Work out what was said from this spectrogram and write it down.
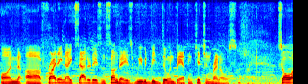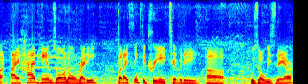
on uh, Friday nights, Saturdays, and Sundays. We would be doing bath and kitchen renos. So I, had hands on already, but I think the creativity uh, was always there,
